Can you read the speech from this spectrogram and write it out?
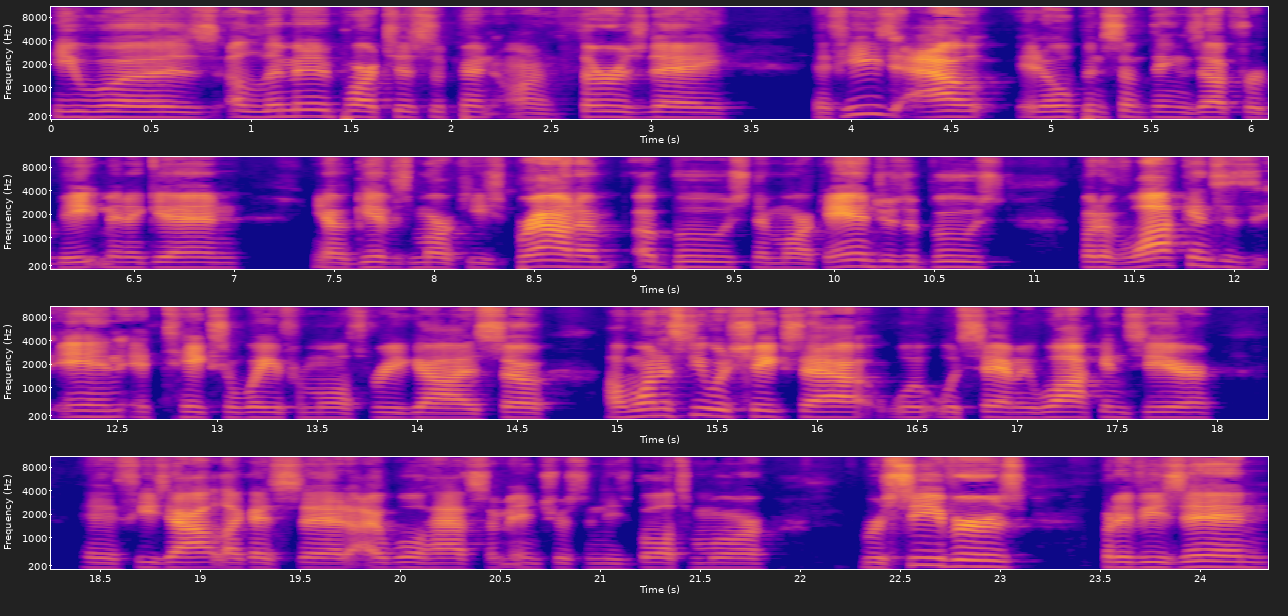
he was a limited participant on Thursday. If he's out, it opens some things up for Bateman again. You know, gives Marquise Brown a, a boost and Mark Andrews a boost. But if Watkins is in, it takes away from all three guys. So I want to see what shakes out with, with Sammy Watkins here. If he's out, like I said, I will have some interest in these Baltimore receivers. But if he's in,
